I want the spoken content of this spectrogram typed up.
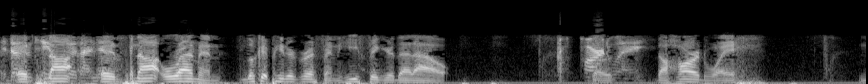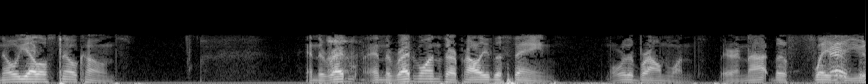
It it's not. good, I know. It's not lemon. Look at Peter Griffin. He figured that out Hard So- way. the hard way. No yellow snow cones. And the red Uh. and the red ones are probably the same, or the brown ones. They're not the flavor you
